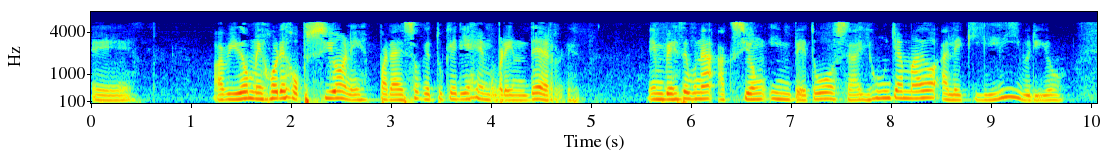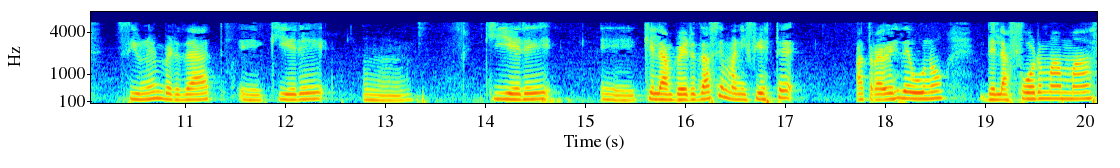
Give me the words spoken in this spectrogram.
eh, habido mejores opciones para eso que tú querías emprender, en vez de una acción impetuosa. Y es un llamado al equilibrio si uno en verdad eh, quiere, um, quiere eh, que la verdad se manifieste a través de uno de la forma más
